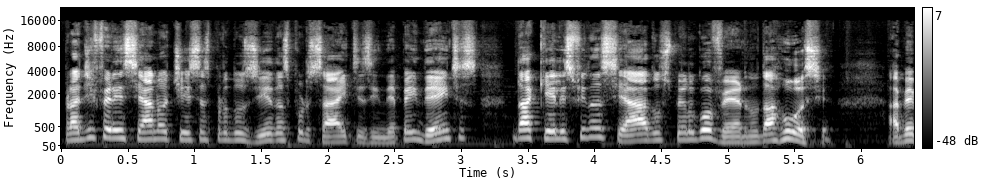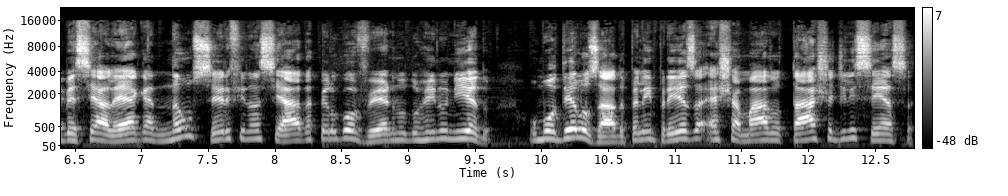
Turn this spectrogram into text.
para diferenciar notícias produzidas por sites independentes daqueles financiados pelo governo da Rússia a BBC alega não ser financiada pelo governo do Reino Unido. O modelo usado pela empresa é chamado taxa de licença,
